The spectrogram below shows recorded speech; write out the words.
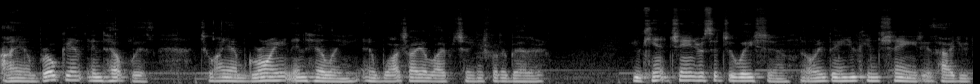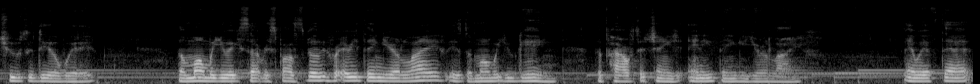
I am broken and helpless to I am growing and healing and watch how your life change for the better. You can't change your situation. The only thing you can change is how you choose to deal with it. The moment you accept responsibility for everything in your life is the moment you gain the power to change anything in your life. And with that,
